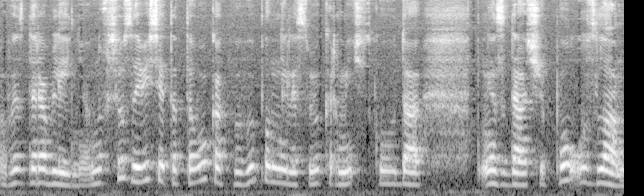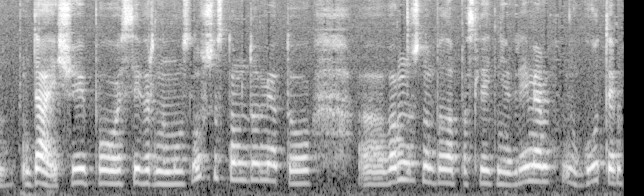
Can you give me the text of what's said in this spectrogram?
выздоровление. Но все зависит от того, как вы выполнили свою кармическую да, задачу по узлам. Да, еще и по северному узлу в шестом доме, то э, вам нужно было последнее время, ну, годы,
